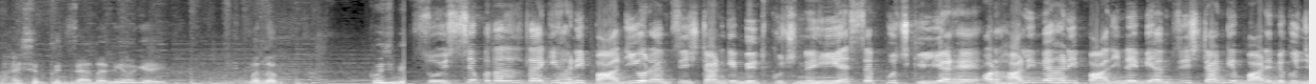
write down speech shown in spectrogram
भाई कुछ ज़्यादा नहीं हो गया मतलब कुछ भी। सो इससे पता चलता है कि हनी पाजी और एमसी स्टैंड के बीच कुछ नहीं है सब कुछ क्लियर है। और हाल ही में हनी पाजी ने भी एमसी स्टैंड के बारे में कुछ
